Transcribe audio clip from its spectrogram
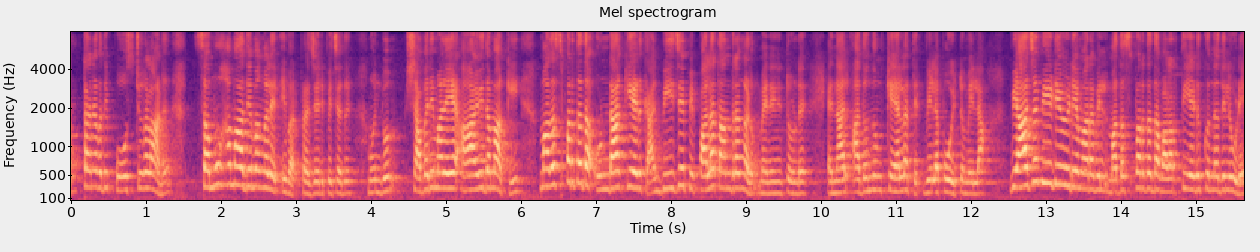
ഒട്ടനവധി പോസ്റ്റുകളാണ് സമൂഹ മാധ്യമങ്ങളിൽ ഇവർ പ്രചരിപ്പിച്ചത്. മുൻപും ശബരിമലയെ ആയുധമാക്കി മതസ്പർദ്ധത ഉണ്ടാക്കിയെടുക്കാൻ ബി ജെ പി പല തന്ത്രങ്ങളും മെനഞ്ഞിട്ടുണ്ട്. എന്നാൽ അതൊന്നും കേരളത്തിൽ വില പോയിട്ടുമില്ല. വ്യാജ വീഡിയോയുടെ മറവിൽ മതസ്പർദ്ധത വളർത്തിയെടുക്കുന്നതിലൂടെ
